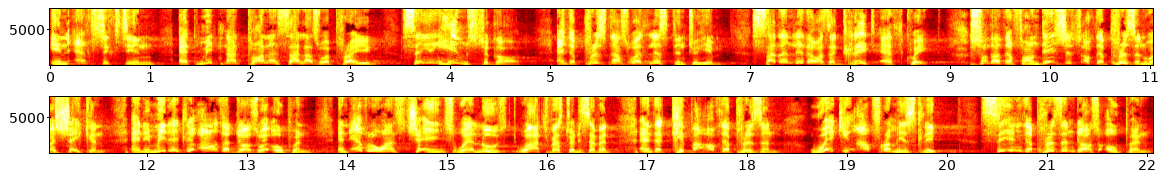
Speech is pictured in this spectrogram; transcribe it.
in Acts 16, at midnight, Paul and Silas were praying, singing hymns to God, and the prisoners were listening to him. Suddenly, there was a great earthquake. So that the foundations of the prison were shaken, and immediately all the doors were open, and everyone's chains were loosed. Watch verse 27. And the keeper of the prison, waking up from his sleep, seeing the prison doors open,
